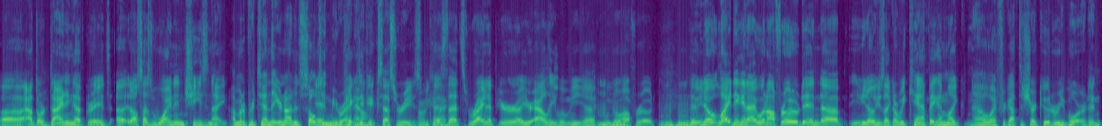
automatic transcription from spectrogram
uh, outdoor dining upgrades. Uh, it also has wine and cheese night. I'm going to pretend that you're not insulting and me right picnic now. Picnic accessories because that's right up your uh, your alley when we uh, when we Mm-hmm. go off road. You know, Lightning and I went off road, and uh, you know he's like, "Are we camping?" I'm like, "No, I forgot the charcuterie board," and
